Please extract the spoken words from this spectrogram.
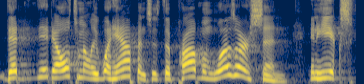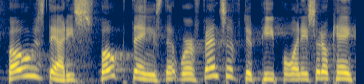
that, that ultimately what happens is the problem was our sin. And he exposed that. He spoke things that were offensive to people. And he said, okay,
